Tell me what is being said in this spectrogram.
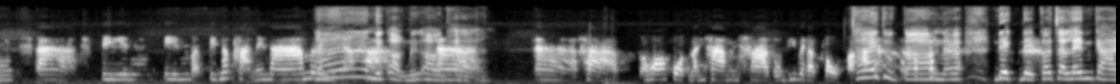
มอ่า ปีนปีนแบบปีนหน้าผาในน้ำอะไรอย่างเงี้ยค่ะนึกออกนึกออกค่ะ อ่าค่ะเพราะโหดมันฮามันฮาตรงที่เวลาตกอะใช่ถูกต้องนะคะ เด็กๆก็จะเล่นกัน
